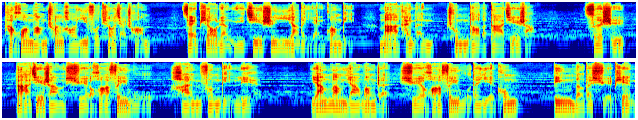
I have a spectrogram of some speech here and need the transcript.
他慌忙穿好衣服，跳下床，在漂亮女技师异样的眼光里，拉开门冲到了大街上。此时大街上雪花飞舞，寒风凛冽。杨浪仰望着雪花飞舞的夜空，冰冷的雪片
